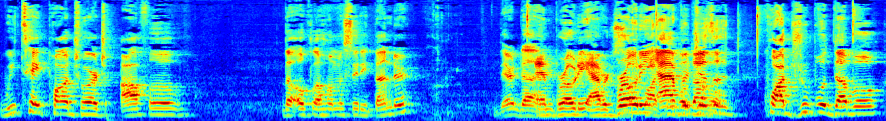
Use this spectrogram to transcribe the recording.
We take Paul George off of the Oklahoma City Thunder. They're done. and Brodie averages. a Brodie quadruple averages double. a quadruple double,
